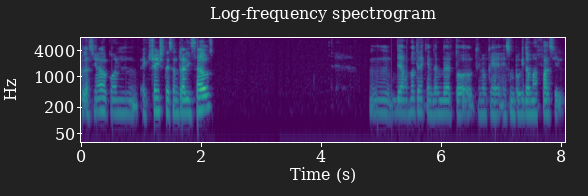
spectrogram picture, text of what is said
relacionado con exchange descentralizados, mm, digamos, no tenés que entender todo, sino que es un poquito más fácil.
